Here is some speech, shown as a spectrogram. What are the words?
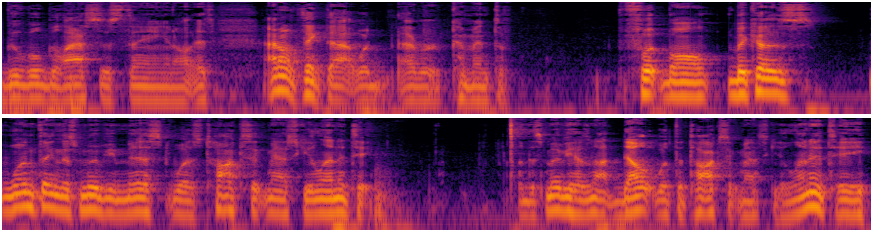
Google glasses thing and all. It's, I don't think that would ever come into football because one thing this movie missed was toxic masculinity. This movie has not dealt with the toxic masculinity,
